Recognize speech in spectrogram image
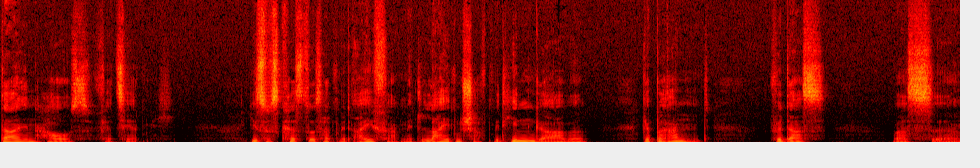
dein Haus verzehrt mich. Jesus Christus hat mit Eifer, mit Leidenschaft, mit Hingabe gebrannt für das, was, äh,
